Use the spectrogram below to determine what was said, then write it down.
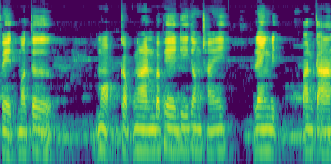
Phase Motor เหมาะกับงานประเภทที่ต้องใช้แรงบิดปานกลาง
